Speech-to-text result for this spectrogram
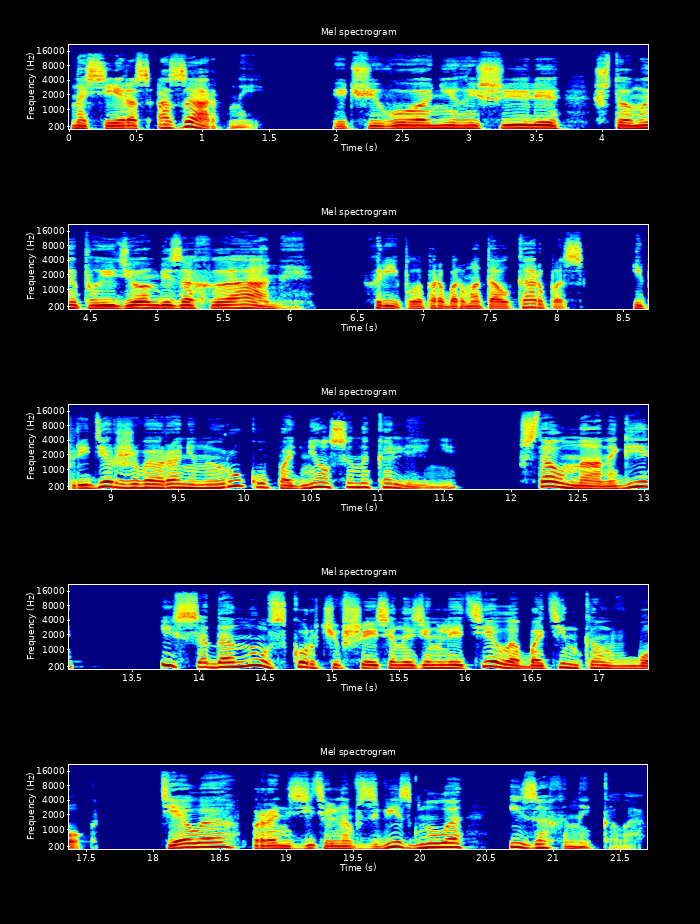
на сей раз азартный. «И чего они решили, что мы пойдем без охраны?» — хрипло пробормотал Карпас и, придерживая раненую руку, поднялся на колени, встал на ноги и саданул скорчившееся на земле тело ботинком в бок. Тело пронзительно взвизгнуло и захныкало.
